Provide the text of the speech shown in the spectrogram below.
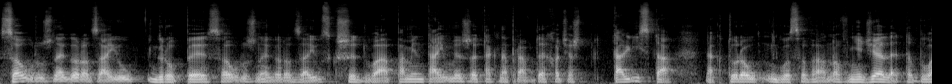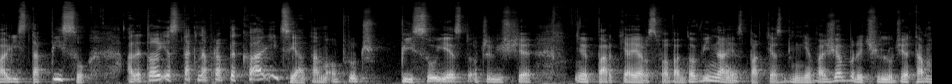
są różnego rodzaju grupy, są różnego rodzaju skrzydła. Pamiętajmy, że tak naprawdę chociaż ta lista, na którą głosowano w niedzielę, to była lista PiSu, ale to jest tak naprawdę koalicja. Tam oprócz PiSu jest oczywiście partia Jarosława Gowina, jest partia Zbigniewa Ziobry. Ci ludzie tam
